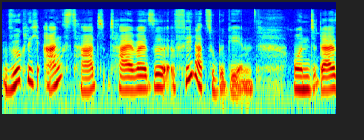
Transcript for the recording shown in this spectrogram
wirklich Angst hat, teilweise Fehler zu begehen. Und da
